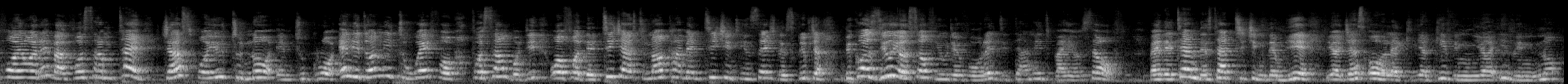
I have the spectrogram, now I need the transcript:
for whatever, for some time, just for you to know and to grow. And you don't need to wait for, for somebody or for the teachers to now come and teach it in such the scripture because you yourself, you would have already done it by yourself. By the time they start teaching them here, you are just oh like you're giving, you're even know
